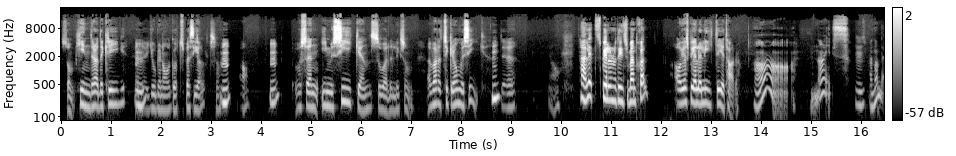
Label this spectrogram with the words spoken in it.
som hindrade krig Mm. eller gjorde något speciellt. Så, Mm. Ja. Mm. Och sen i musiken så är det liksom, jag bara tycker om musik. Mm. Det, ja. Härligt. Spelar du något instrument själv? Ja, jag spelar lite gitarr. Ah, nice. Mm. Spännande.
